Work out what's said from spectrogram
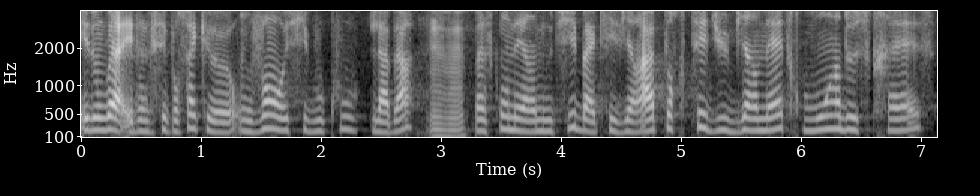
Et donc voilà, et donc c'est pour ça qu'on vend aussi beaucoup là-bas Mhm. parce qu'on est un outil bah, qui vient apporter du bien-être, moins de stress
